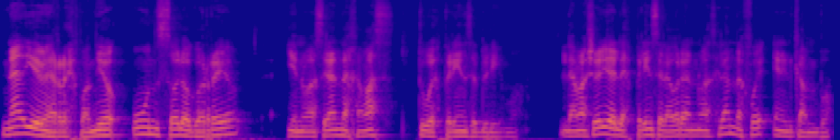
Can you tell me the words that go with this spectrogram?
Nadie me respondió un solo correo y en Nueva Zelanda jamás tuve experiencia de turismo. La mayoría de la experiencia laboral en Nueva Zelanda fue en el campo.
